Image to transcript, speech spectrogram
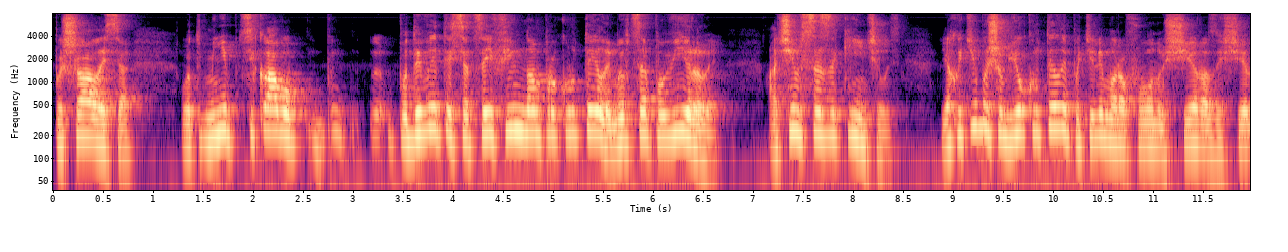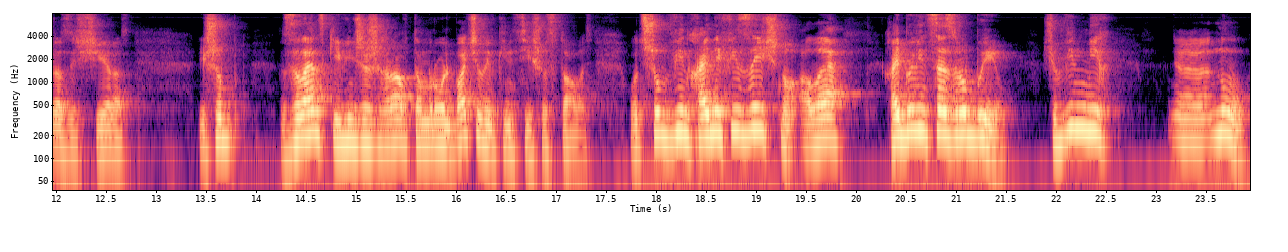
пишалися. От мені б цікаво подивитися, цей фільм нам прокрутили. Ми в це повірили. А чим все закінчилось? Я хотів би, щоб його крутили по телемарафону ще раз, і ще раз, і ще раз. І щоб Зеленський, він же ж грав там роль, бачили в кінці, що сталося? От щоб він, хай не фізично, але хай би він це зробив. Щоб він міг е, ну,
